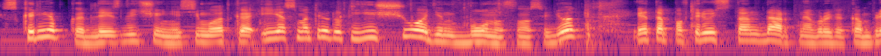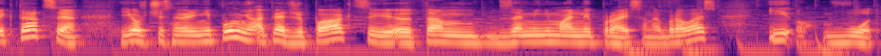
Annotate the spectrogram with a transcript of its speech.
скрепка для извлечения симулатка. И я смотрю, тут еще один бонус у нас идет. Это, повторюсь, стандартная вроде комплектация. Я уже, честно говоря, не помню. Опять же, по акции э, там за минимальный прайс она бралась. И вот,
